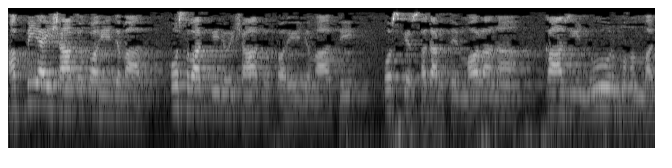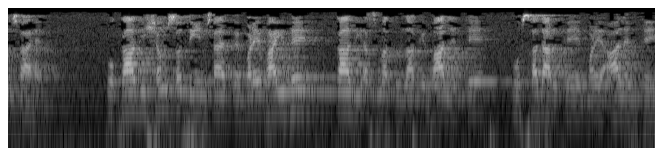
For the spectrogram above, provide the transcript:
اب بھی ہے اشاعت و توحید جماعت، اس وقت کی جو اشاعت و توحید جماعت تھی اس کے صدر تھے مولانا قاضی نور محمد صاحب۔ وہ قاضی شمس الدین صاحب کے بڑے بھائی تھے، قاضی عصمت اللہ کے والد تھے، وہ صدر تھے، بڑے عالم تھے۔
